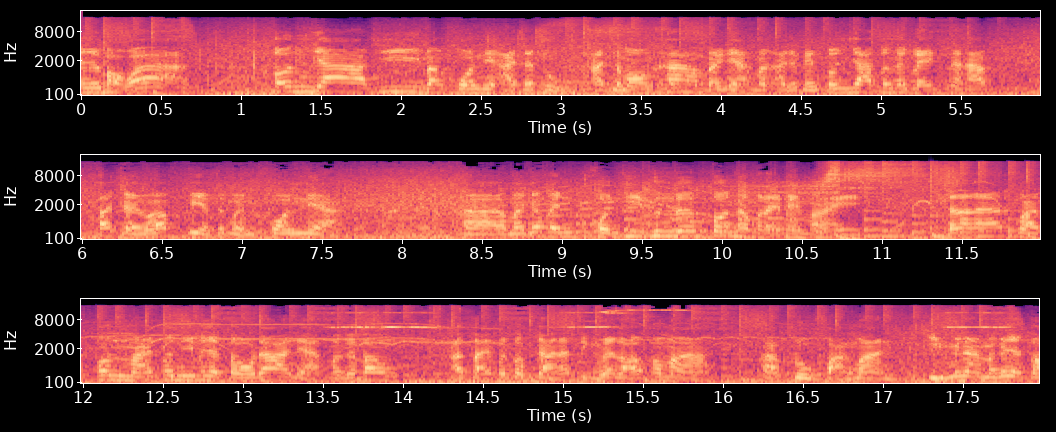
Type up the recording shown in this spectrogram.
ลังจะบอกว่าต้นหญ้าที่บางคนเนี่ยอาจจะถูกอาจจะมองข้ามไปเนี่ยมันอาจจะเป็นต้นหญ้าต้นเล็กๆนะครับ ถ้าเกิดว่าเปรียบเสมือนคนเนี่ยมันก็เป็นคนที่เพิ่งเริ่มต้นทำอะไรใหม่ๆฉะนั้นแล้วกว่าต้นไม้ต้นนี้มันจะโตได้เนี่ยมันก็ต้องอาศัยประสบการณ์และสิ่งแวดล้อมเข้ามาปลูกฝังมัน อีกไม่นานมันก็จะโต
